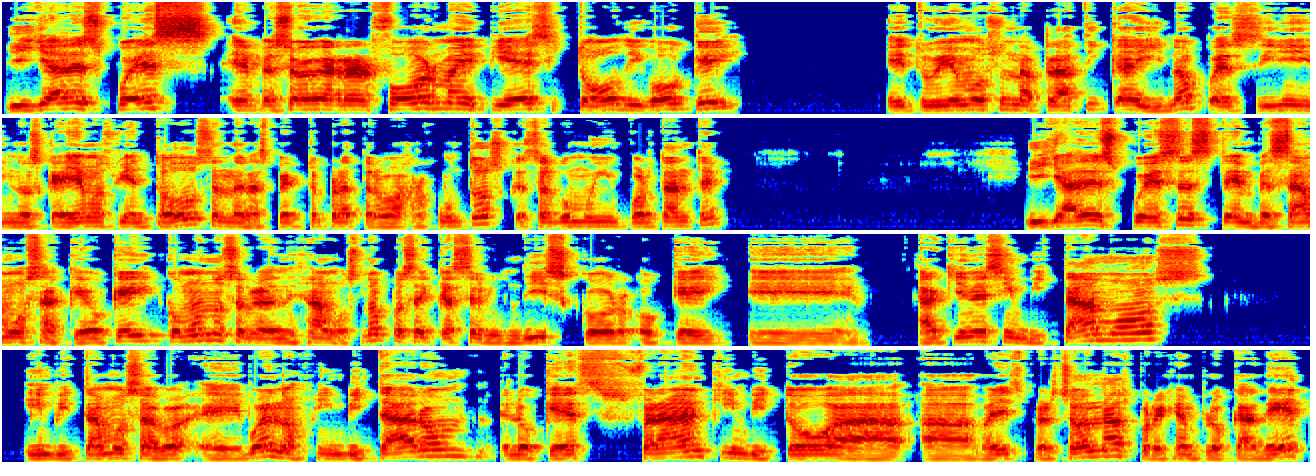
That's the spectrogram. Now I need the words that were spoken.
Y ya después empezó a agarrar forma y pies y todo. Digo, ok, eh, tuvimos una plática y no, pues sí, nos caíamos bien todos en el aspecto para trabajar juntos, que es algo muy importante. Y ya después este, empezamos a que, ok, ¿cómo nos organizamos? No, pues hay que hacer un Discord, ok, eh, ¿a quienes invitamos? Invitamos a, eh, bueno, invitaron, lo que es Frank, invitó a, varias personas, por ejemplo, Cadet,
